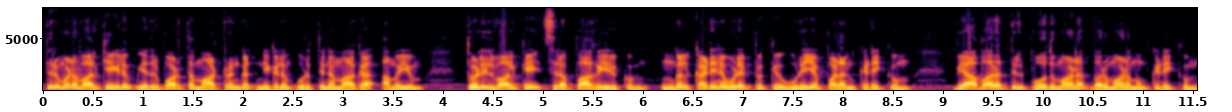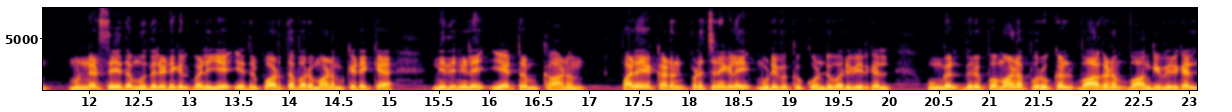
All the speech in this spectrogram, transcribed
திருமண வாழ்க்கையிலும் எதிர்பார்த்த மாற்றங்கள் நிகழும் ஒரு தினமாக அமையும். தொழில் வாழ்க்கை சிறப்பாக இருக்கும். உங்கள் கடின உழைப்புக்கு உரிய பலன் கிடைக்கும். வியாபாரத்தில் போதுமான வருமானமும் கிடைக்கும். முன்னர் செய்த முதலீடுகள் வழியே எதிர்பார்த்த வருமானம் கிடைக்க நிதிநிலை ஏற்றம் காணும். பழைய கடன் பிரச்சனைகளை முடிவுக்கு கொண்டு வருவீர்கள். உங்கள் விருப்பமான பொருட்கள் வாகனம் வாங்குவீர்கள்.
